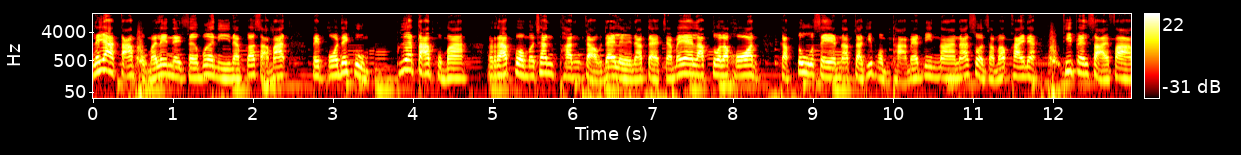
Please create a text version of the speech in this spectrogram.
และอยากตามผมมาเล่นในเซิร์ฟเวอร์นี้นับก็สามารถไปโพสในกลุ่ม เพื่อตามผมมารับโปรโมชั่นพันเก่าได้เลยนับแต่จะไม่ได้รับตัวละครกับตู้เซมนะครับจากที่ผมถามแอดมินมานะ ส่วนสำหรับใครเนี่ยที่เป็นสายฟาร์ม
